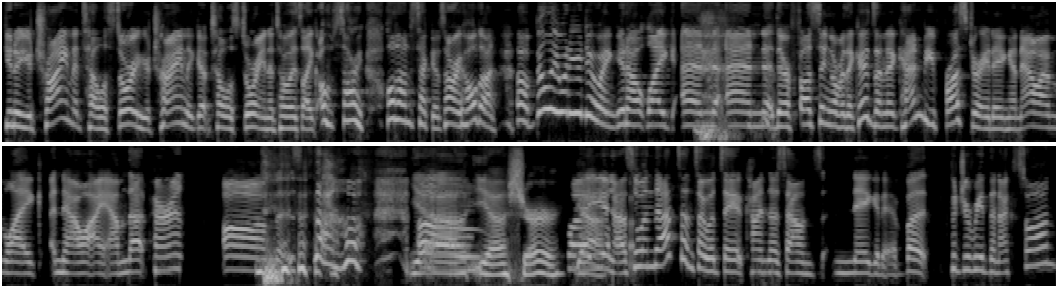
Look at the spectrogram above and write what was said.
you know, you're trying to tell a story, you're trying to get tell a story, and it's always like, oh, sorry, hold on a second, sorry, hold on, oh, Billy, what are you doing? You know, like, and and they're fussing over the kids, and it can be frustrating. And now I'm like, now I am that parent um, so, yeah, um, yeah, sure. Yeah. yeah, so in that sense, I would say it kind of sounds negative. But could you read the next one?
